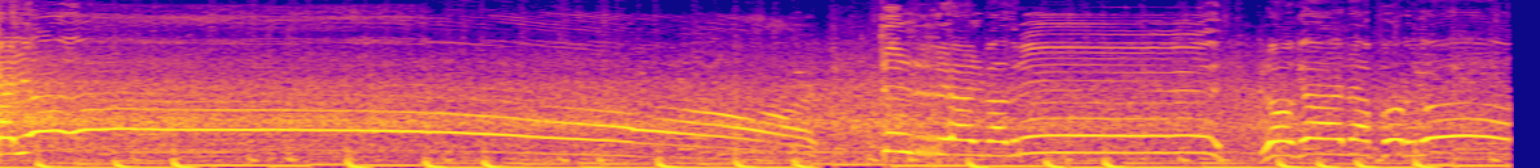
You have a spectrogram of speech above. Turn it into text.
cayó. Del Real Madrid. Lo gana por dos.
